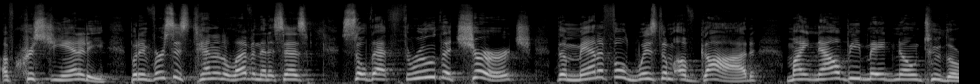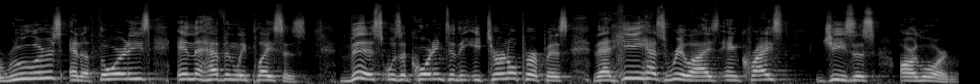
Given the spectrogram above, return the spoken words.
of Christianity. But in verses 10 and 11, then it says, So that through the church, the manifold wisdom of God might now be made known to the rulers and authorities in the heavenly places. This was according to the eternal purpose that he has realized in Christ Jesus our Lord.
